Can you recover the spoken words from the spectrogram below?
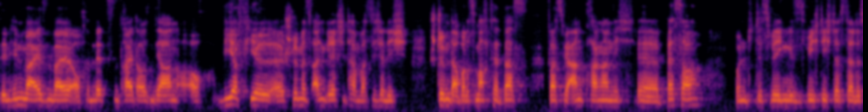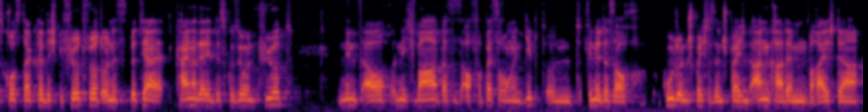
den Hinweisen, weil auch in den letzten 3000 Jahren auch wir viel äh, Schlimmes angerichtet haben, was sicherlich stimmt, aber das macht ja das, was wir anprangern, nicht äh, besser. Und deswegen ist es wichtig, dass der Diskurs da kritisch geführt wird. Und es wird ja keiner, der die Diskussion führt, nimmt auch nicht wahr, dass es auch Verbesserungen gibt und findet das auch gut und spricht das entsprechend an, gerade im Bereich der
